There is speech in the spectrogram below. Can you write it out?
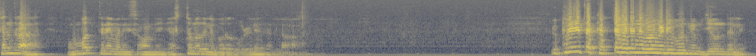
ಚಂದ್ರ ಒಂಬತ್ತನೇ ಮನೆ ಸ್ವಾಮಿ ಅಷ್ಟಮದಲ್ಲಿ ಬರೋದು ಒಳ್ಳೆಯದಲ್ಲ ವಿಪರೀತ ಕೆಟ್ಟ ಘಟನೆಗಳು ನಡೆಯಬಹುದು ನಿಮ್ಮ ಜೀವನದಲ್ಲಿ.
